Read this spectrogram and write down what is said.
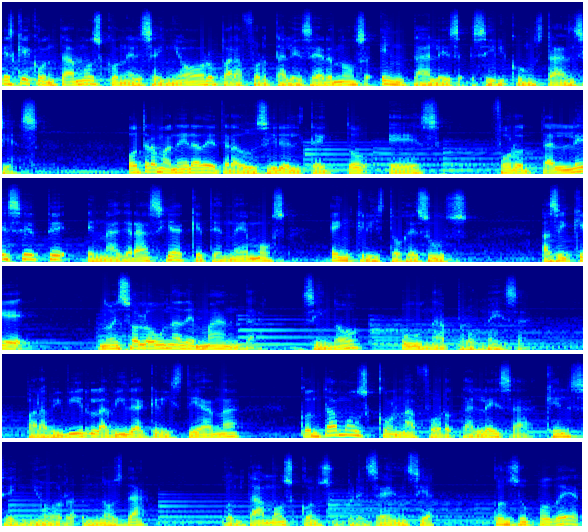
es que contamos con el Señor para fortalecernos en tales circunstancias. Otra manera de traducir el texto es, fortalécete en la gracia que tenemos en Cristo Jesús. Así que no es solo una demanda, sino una promesa. Para vivir la vida cristiana, contamos con la fortaleza que el Señor nos da. Contamos con su presencia, con su poder,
